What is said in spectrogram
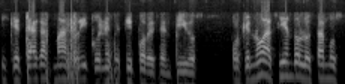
y que te hagas más rico en ese tipo de sentidos, porque no haciéndolo estamos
